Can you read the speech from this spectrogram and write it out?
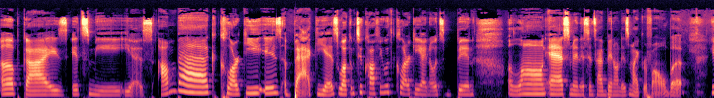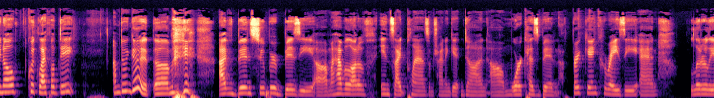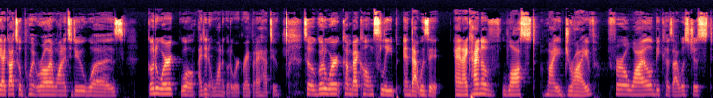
up, guys? It's me. Yes, I'm back. Clarky is back. Yes, welcome to Coffee with Clarky. I know it's been a long ass minute since I've been on this microphone, but you know, quick life update. I'm doing good. Um, I've been super busy. Um, I have a lot of inside plans I'm trying to get done. Um, work has been freaking crazy, and literally I got to a point where all I wanted to do was go to work. Well, I didn't want to go to work, right? But I had to. So go to work, come back home, sleep, and that was it. And I kind of lost my drive for a while because I was just,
